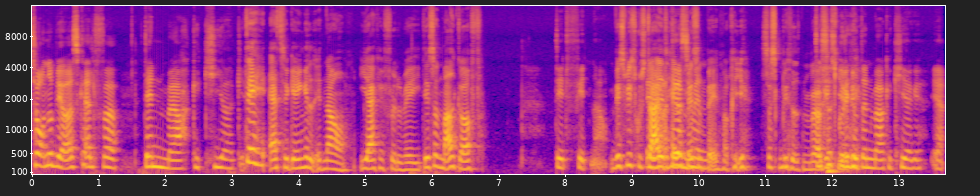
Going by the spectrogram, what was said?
Tårnet bliver også kaldt for den mørke kirke. Det er til gengæld et navn, jeg kan følge med i. Det er sådan meget goff. Det er et fedt navn. Hvis vi skulle starte Øh, et heavy metal band, Marie, så skal vi hedde den mørke Det, så skulle kirke. det hedde den mørke kirke, ja.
